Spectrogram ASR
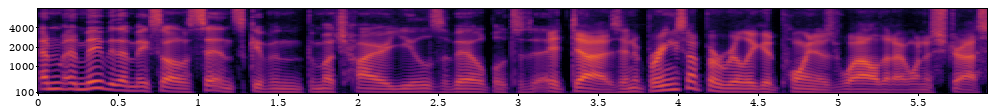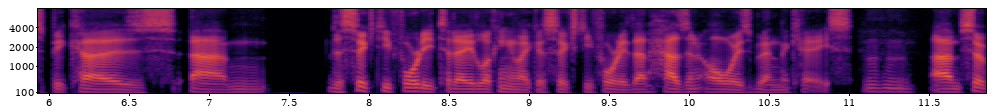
And, and maybe that makes a lot of sense given the much higher yields available today. It does. And it brings up a really good point as well that I want to stress because um, the 60 40 today looking like a 60 40, that hasn't always been the case. hmm Um, so,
